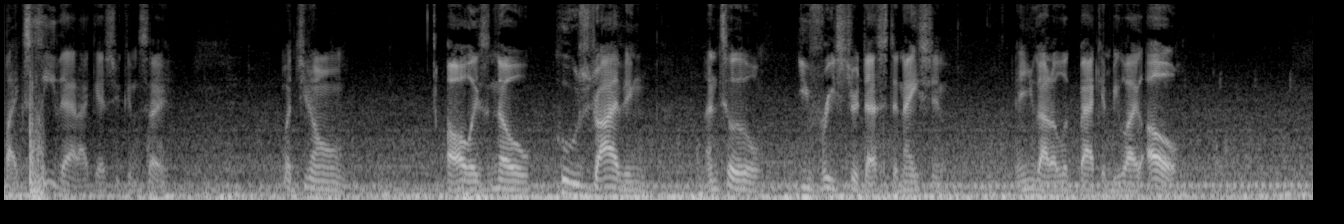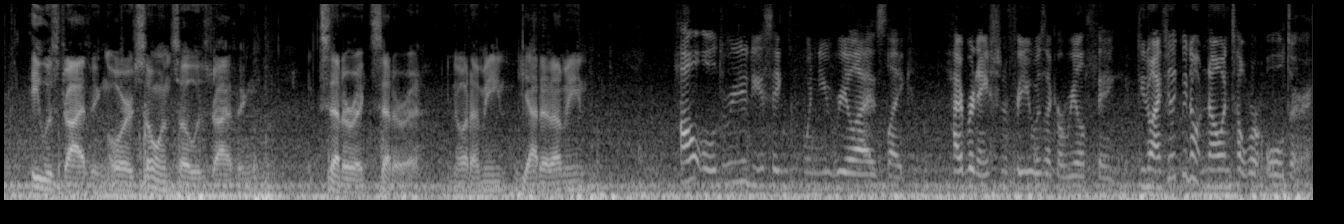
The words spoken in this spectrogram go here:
like see that i guess you can say. But you don't always know who's driving until you've reached your destination and you gotta look back and be like oh he was driving or so and so was driving etc etc you know what i mean yeah that i mean How old were you, do you think, when you realized like hibernation for you was like a real thing? Do you know? I feel like we don't know until we're older.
